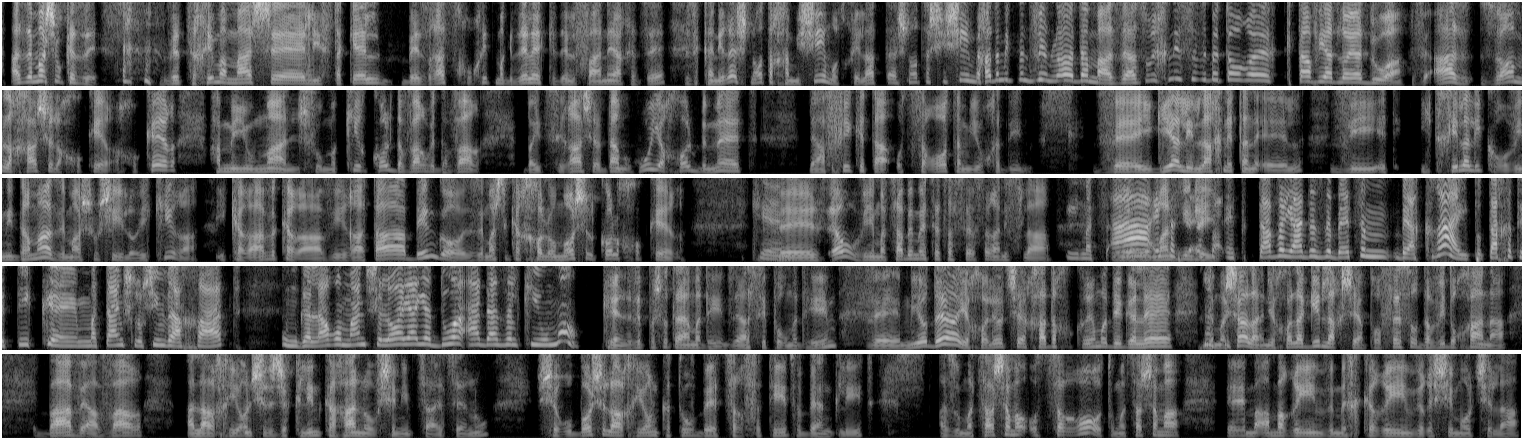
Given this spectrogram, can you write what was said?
אז זה משהו כזה. וצריכים ממש uh, להסתכל בעזרת זכוכית מגדלת כדי לפענח את זה. זה כנראה שנות ה-50 או תחילת שנות ה-60, אחד המתנדבים לא ידע מה זה, אז הוא הכניס את זה בתור uh, כתב יד לא ידוע. ואז זו המלאכה של החוקר. החוקר המיומן, שהוא מכיר כל דבר ודבר ביצירה של אדם, הוא יכול באמת להפיק את האוצרות המיוחדים. והגיע לילך נתנאל, והיא התחילה לקרוא והיא נדהמה, זה משהו שהיא לא הכירה. היא קראה וקראה והיא ראתה בינגו, זה מה שנקרא חלומו של כל חוקר. כן. וזהו, והיא מצאה באמת את הספר הנפלא. היא מצאה את, הס... את, את כתב היד הזה בעצם באקראי, היא פותחת את תיק 231, אה, ומגלה רומן שלא היה ידוע עד אז על קיומו. כן, זה פשוט היה מדהים, זה היה סיפור מדהים, ומי יודע, יכול להיות שאחד החוקרים עוד יגלה, למשל, אני יכול להגיד לך שהפרופסור דוד אוחנה בא ועבר על הארכיון של ז'קלין כהנוב שנמצא אצלנו, שרובו של הארכיון כתוב בצרפתית ובאנגלית, אז הוא מצא שם אוצרות, הוא מצא שם אה, מאמרים ומחקרים ורשימות שלה,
